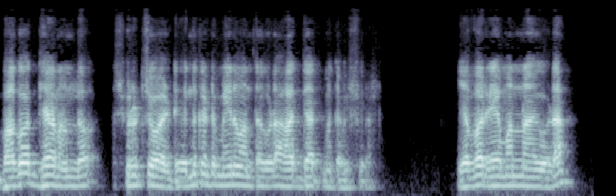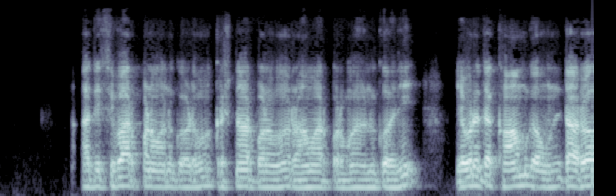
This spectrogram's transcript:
భగవద్ధ్యానంలో స్పిరిచువాలిటీ ఎందుకంటే మీనం అంతా కూడా ఆధ్యాత్మిక విషయాలు. ఎవరు ఏమన్నా కూడా అది శివార్పణం అనుకోవడం కృష్ణార్పణమో రామార్పణమో అనుకొని ఎవరైతే కామ్గా ఉంటారో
